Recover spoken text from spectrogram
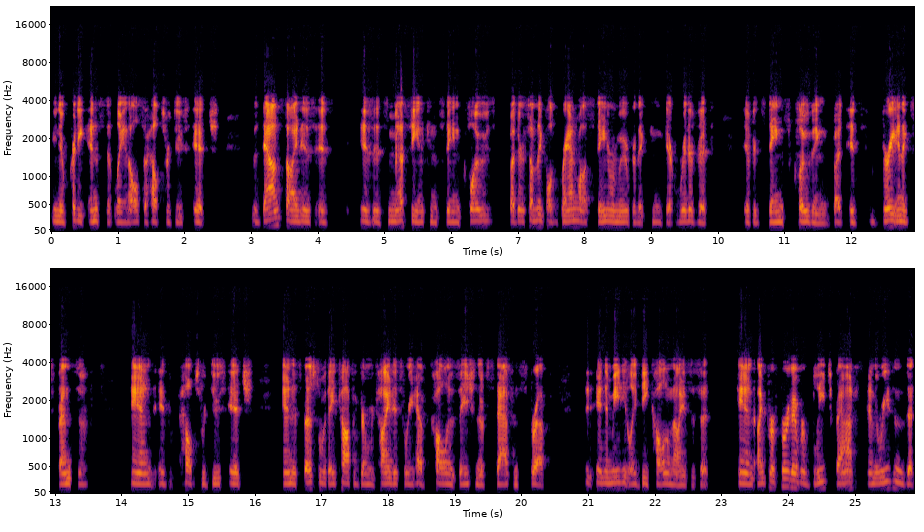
you know, pretty instantly, and also helps reduce itch. The downside is is is it's messy and can stain clothes, but there's something called grandma stain remover that can get rid of it if it stains clothing, but it's very inexpensive and it helps reduce itch. And especially with atopic dermatitis, where you have colonization of staph and strep, it immediately decolonizes it. And I prefer it over bleach baths. And the reason that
